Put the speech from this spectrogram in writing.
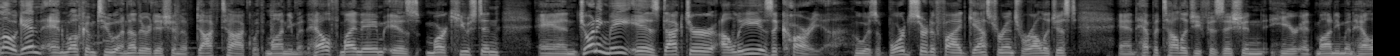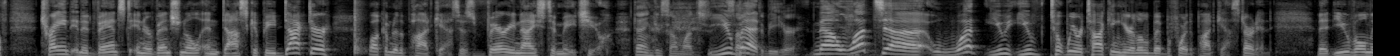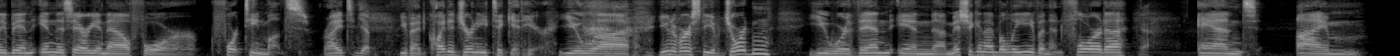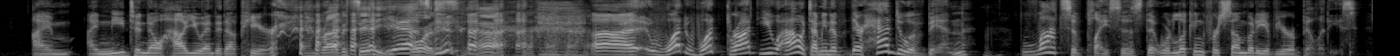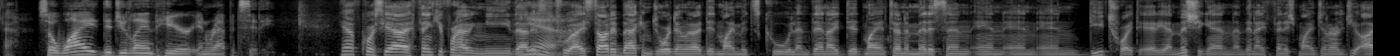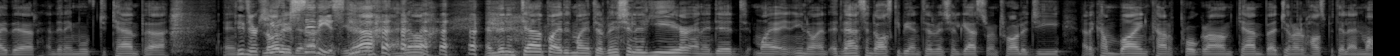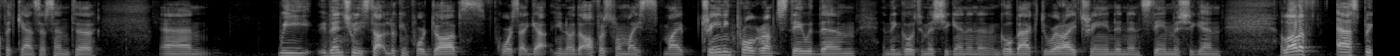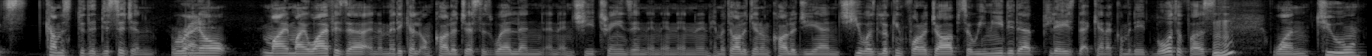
Hello again, and welcome to another edition of Doc Talk with Monument Health. My name is Mark Houston, and joining me is Dr. Ali Zakaria, who is a board certified gastroenterologist and hepatology physician here at Monument Health, trained in advanced interventional endoscopy. Doctor, welcome to the podcast. It's very nice to meet you. Thank you so much. You bet to be here. Now, what uh, what you you've to, we were talking here a little bit before the podcast started that you've only been in this area now for 14 months, right? Yep. You've had quite a journey to get here. You uh, University of Jordan. You were then in uh, Michigan, I believe, and then Florida. Yeah. And I'm I'm I need to know how you ended up here. In Rapid City, Yes. of course. Yeah. Uh, what what brought you out? I mean, there had to have been lots of places that were looking for somebody of your abilities. Yeah. So why did you land here in Rapid City? yeah, of course. Yeah, thank you for having me. That is Yeah. true. I started back in Jordan where I did my mid school, and then I did my internal medicine in, in, in Detroit area, Michigan, and then I finished my general GI there, and then I moved to Tampa. These are huge Florida. cities. Yeah, I know. and then in Tampa, I did my interventional year, and I did my you know advanced endoscopy and interventional gastroenterology at a combined kind of program, Tampa General Hospital and Moffitt Cancer Center, and we eventually start looking for jobs. Of course, I got you know the offers from my my training program to stay with them, and then go to Michigan, and then go back to where I trained, and then stay in Michigan. A lot of aspects comes to the decision. Right. You know, my my wife is a, a medical oncologist as well, and, and, and she trains in, in, in, in hematology and oncology, and she was looking for a job, so we needed a place that can accommodate both of us. Mm-hmm. One, two,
